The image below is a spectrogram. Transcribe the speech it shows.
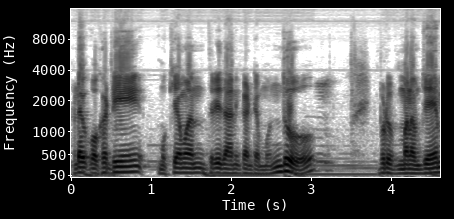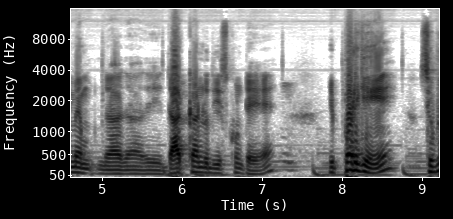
అంటే ఒకటి ముఖ్యమంత్రి దానికంటే ముందు ఇప్పుడు మనం జేఎంఎం అది జార్ఖండ్ తీసుకుంటే ఇప్పటికీ శుభ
